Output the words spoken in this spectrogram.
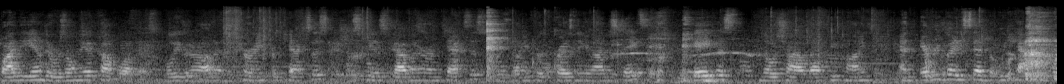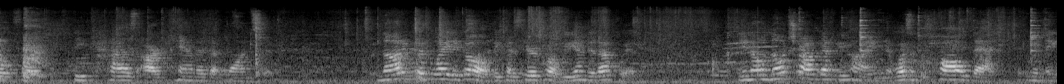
by the end, there was only a couple of us. Believe it or not, an attorney from Texas, it was his governor in Texas, who was running for the president of the United States, gave us No Child Left Behind. And everybody said, but we have to vote for it because our candidate wants it. Not a good way to go, because here's what we ended up with. You know, No Child Left Behind, it wasn't called that when they,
